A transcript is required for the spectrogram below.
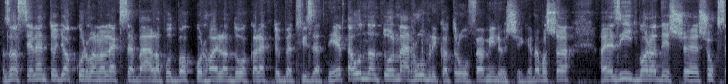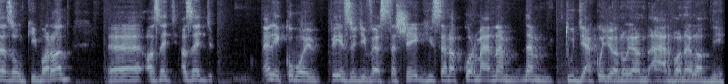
az azt jelenti, hogy akkor van a legszebb állapotban, akkor hajlandóak a legtöbbet fizetni érte, onnantól már romlik a trófea minősége. Na most, ha, ha ez így marad, és sok szezon kimarad, az egy, az egy elég komoly pénzügyi veszteség, hiszen akkor már nem, nem tudják olyan-olyan árban eladni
